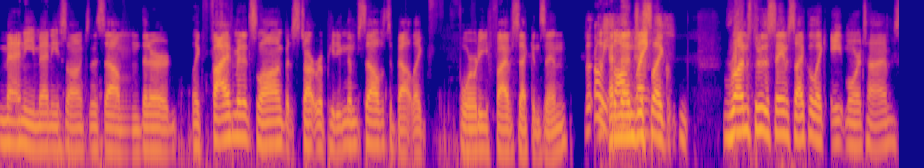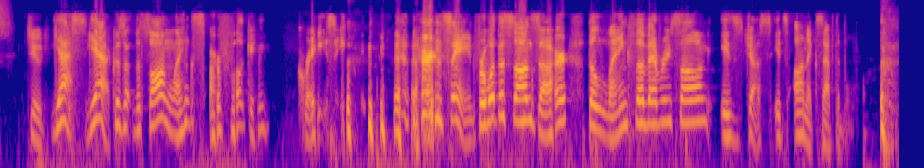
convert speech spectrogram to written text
many many songs in this album that are like five minutes long but start repeating themselves about like 45 seconds in The- Oh, the yeah. and song then just like runs through the same cycle like eight more times dude, yes, yeah, because the song lengths are fucking crazy. They're insane for what the songs are. The length of every song is just it's unacceptable.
